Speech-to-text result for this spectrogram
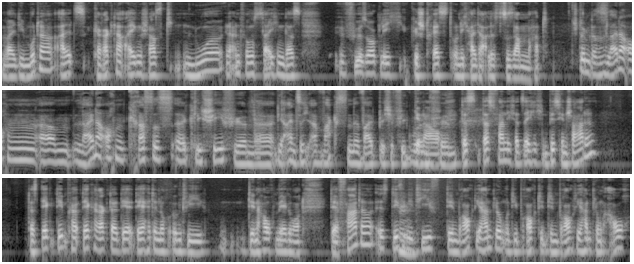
weil die Mutter als Charaktereigenschaft nur in Anführungszeichen das fürsorglich, gestresst und ich halte alles zusammen hat. Stimmt, das ist leider auch ein, ähm, leider auch ein krasses äh, Klischee für eine, die einzig erwachsene weibliche Figur genau. im Film. Das, das fand ich tatsächlich ein bisschen schade. Dass der, dem, der Charakter, der, der hätte noch irgendwie den Hauch mehr gebraucht. Der Vater ist definitiv, hm. den braucht die Handlung und die braucht den braucht die Handlung auch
